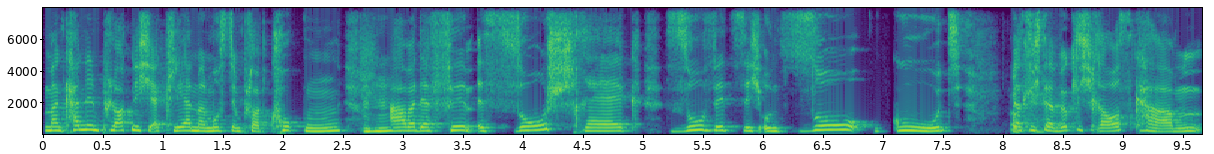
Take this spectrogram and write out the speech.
man kann den Plot nicht erklären, man muss den Plot gucken, Mhm. aber der Film ist so schräg, so witzig und so gut, dass Okay. ich da wirklich rauskam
